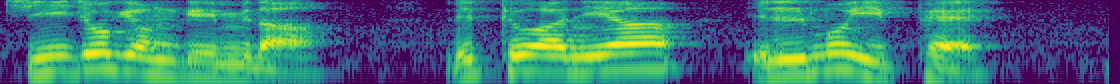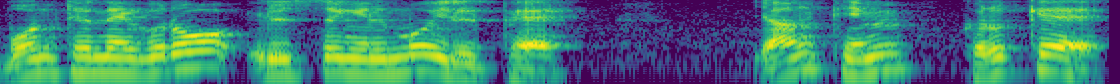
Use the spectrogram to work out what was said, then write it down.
G조 경기입니다. 리투아니아 1무 2패, 몬테네그로 1승 1무 1패. 양팀 그렇게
